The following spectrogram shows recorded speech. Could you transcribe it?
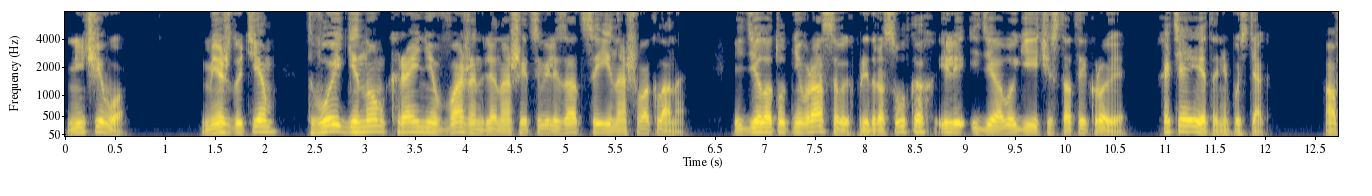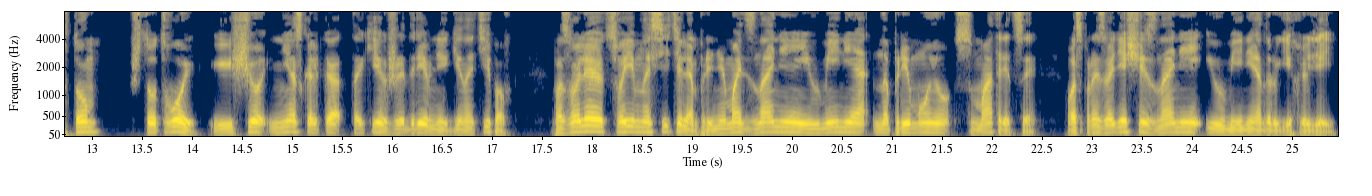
Ничего. Между тем, твой геном крайне важен для нашей цивилизации и нашего клана. И дело тут не в расовых предрассудках или идеологии чистоты крови, хотя и это не пустяк, а в том, что твой и еще несколько таких же древних генотипов позволяют своим носителям принимать знания и умения напрямую с матрицы, воспроизводящей знания и умения других людей.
